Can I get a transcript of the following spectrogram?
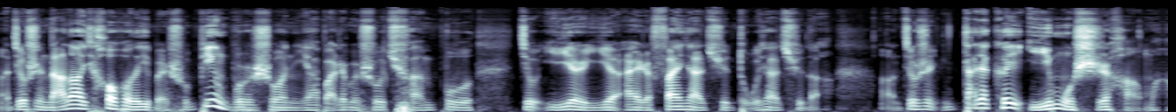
啊？就是拿到厚厚的一本书，并不是说你要把这本书全部就一页一页挨着翻下去读下去的啊，就是大家可以一目十行嘛。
